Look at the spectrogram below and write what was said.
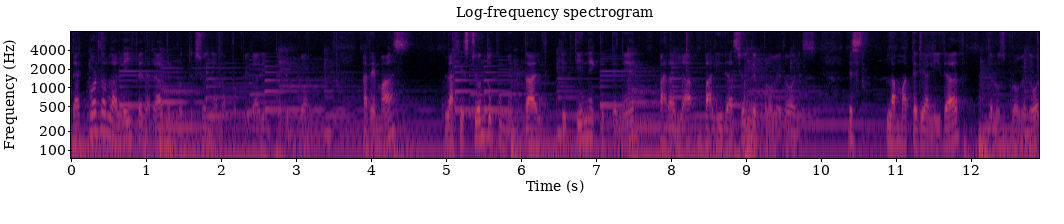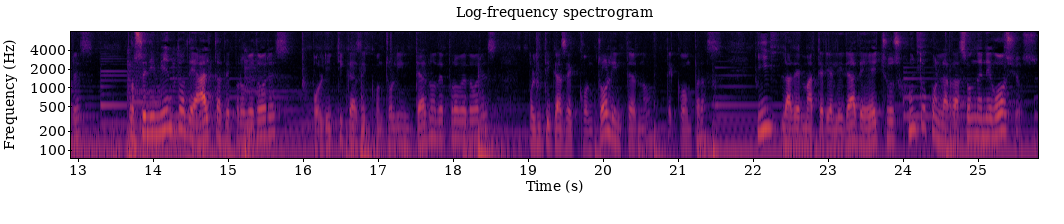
de acuerdo a la Ley Federal de Protección a la Propiedad Intelectual Además, la gestión documental que tiene que tener para la validación de proveedores es la materialidad de los proveedores, procedimiento de alta de proveedores, políticas de control interno de proveedores, políticas de control interno de compras y la de materialidad de hechos junto con la razón de negocios,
